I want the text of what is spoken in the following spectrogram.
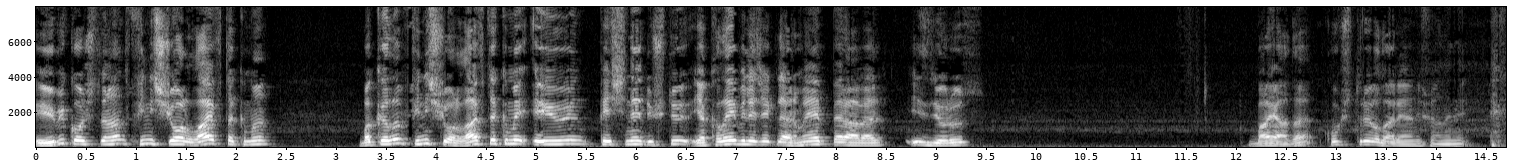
Eyüp'ü koşturan Finish Your Life takımı Bakalım Finish Your Life takımı Eyüp'ün peşine düştü. Yakalayabilecekler mi? Hep beraber izliyoruz. Bayağı da koşturuyorlar yani şu an hani.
